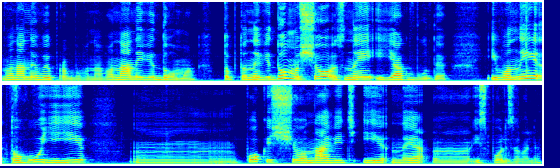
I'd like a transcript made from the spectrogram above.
Вона не випробувана, вона невідома. Тобто невідомо, що з нею і як буде. І вони того її поки що навіть і не е, іспользували.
